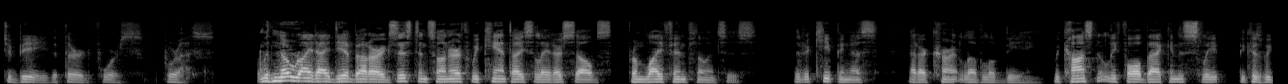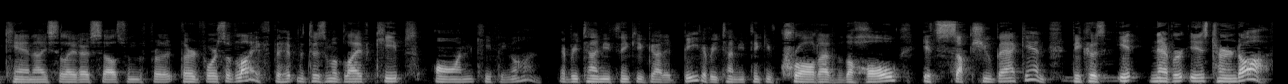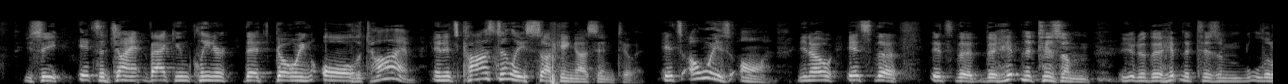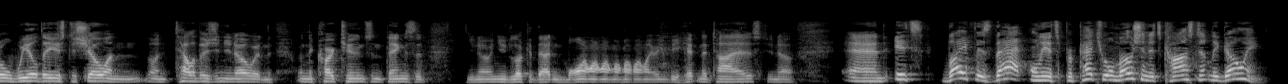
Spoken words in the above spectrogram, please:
to be the third force for us. With no right idea about our existence on earth, we can't isolate ourselves from life influences that are keeping us at our current level of being. We constantly fall back into sleep because we can't isolate ourselves from the third force of life. The hypnotism of life keeps on keeping on. Every time you think you've got it beat, every time you think you've crawled out of the hole, it sucks you back in because it never is turned off. You see, it's a giant vacuum cleaner that's going all the time, and it's constantly sucking us into it. It's always on. You know, it's the it's the the hypnotism, you know, the hypnotism little wheel they used to show on on television, you know, and in the cartoons and things that you know, and you'd look at that and you'd be hypnotized, you know. And it's life is that, only it's perpetual motion, it's constantly going.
